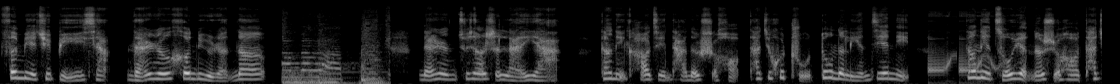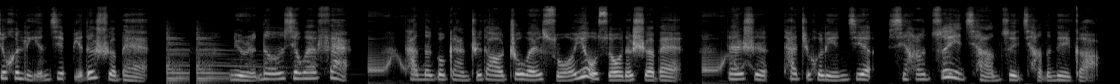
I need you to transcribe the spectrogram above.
分别去比一下男人和女人呢？男人就像是蓝牙，当你靠近他的时候，他就会主动的连接你；当你走远的时候，他就会连接别的设备。女人呢，像 WiFi，她能够感知到周围所有所有的设备，但是她只会连接信号最强最强的那个。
